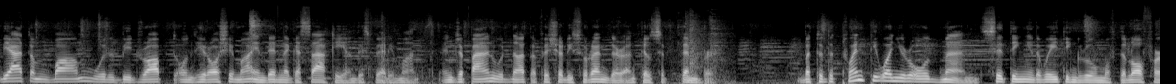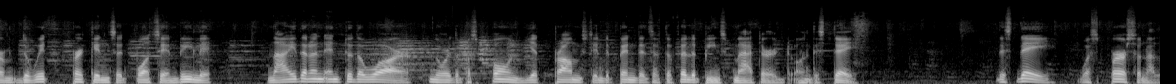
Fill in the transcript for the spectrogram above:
The atom bomb will be dropped on Hiroshima and then Nagasaki on this very month, and Japan would not officially surrender until September. But to the 21 year old man sitting in the waiting room of the law firm DeWitt, Perkins, and Ponce Enrile, neither an end to the war nor the postponed yet promised independence of the Philippines mattered on this day. This day was personal.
